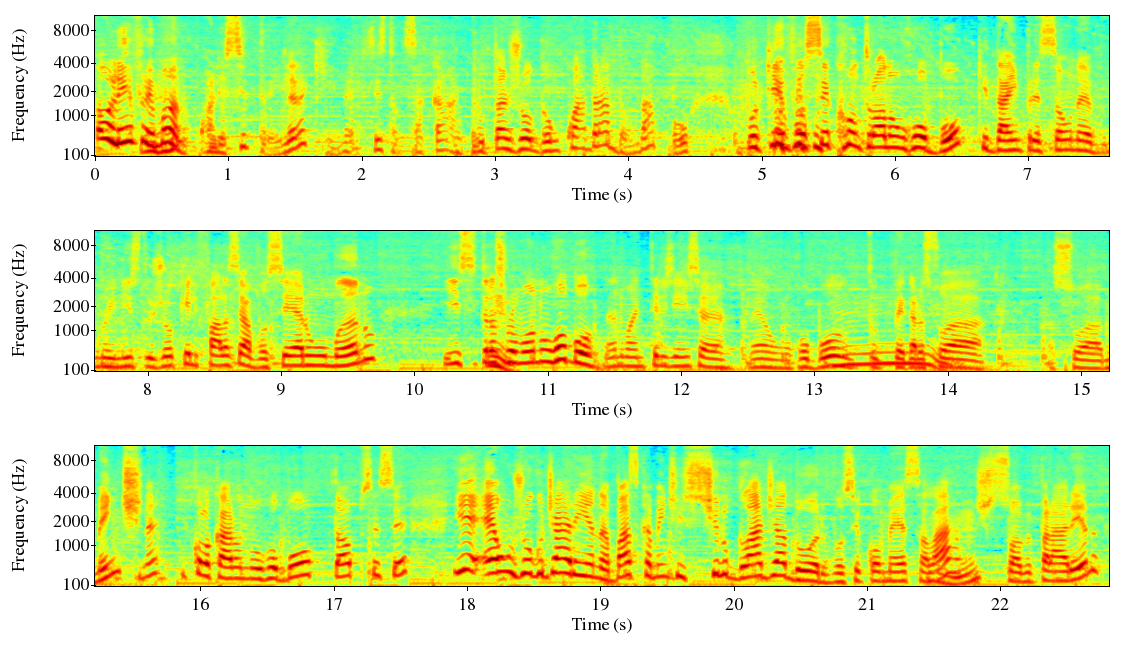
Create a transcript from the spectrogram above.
Eu olhei e falei, mano, olha esse trailer aqui, velho. Vocês estão de sacanagem. Puta jogão quadradão da porra. Porque você controla um robô que dá a impressão, né, no início do jogo, que ele fala assim, ó, você era um humano e se transformou num robô, né? Numa inteligência, né? Um robô, tu pegaram a sua, a sua mente, né? E colocaram no robô tal pra você ser. E é um jogo de arena, basicamente estilo gladiador. Você começa lá, sobe pra arena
